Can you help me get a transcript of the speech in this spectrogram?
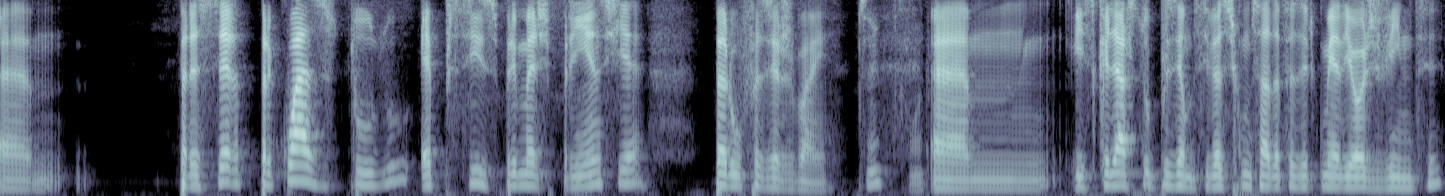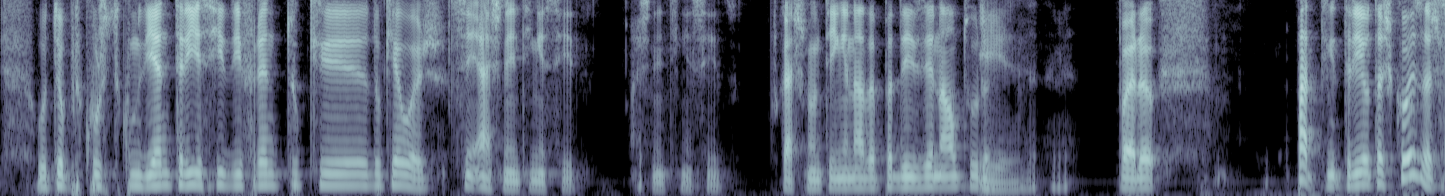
ahm, para, ser, para quase tudo é preciso primeiro experiência para o fazeres bem. Sim. Um, e se calhar se tu, por exemplo, se tivesses começado a fazer comédia aos 20, o teu percurso de comediante teria sido diferente do que, do que é hoje. Sim, acho que nem tinha sido. Acho que nem tinha sido. Porque acho que não tinha nada para dizer na altura. E- para. Pá, teria outras coisas, Sim.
